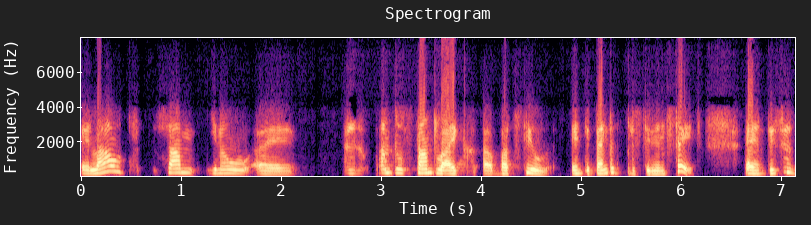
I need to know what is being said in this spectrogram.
allowed some, you know, uh, want to stand like, uh, but still independent Palestinian state. And this is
